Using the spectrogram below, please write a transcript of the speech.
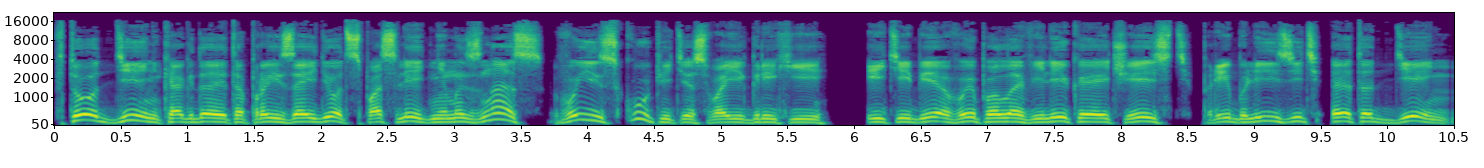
В тот день, когда это произойдет с последним из нас, вы искупите свои грехи, и тебе выпала великая честь приблизить этот день».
